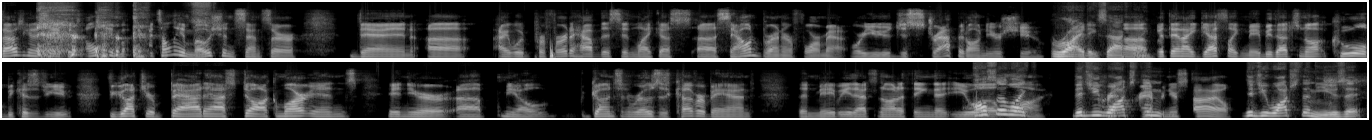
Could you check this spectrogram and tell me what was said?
I was going to say if it's only if it's only a motion sensor, then uh, I would prefer to have this in like a, a Soundbrenner format where you just strap it onto your shoe. right exactly Uh, but then I guess like maybe that's not cool because you if you got your badass Doc Martens in your uh, you know Guns N' Roses cover band, then maybe that's not a thing that you Also, uh, like, want. did you Cramp- watch them cramping your style did you watch them use it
